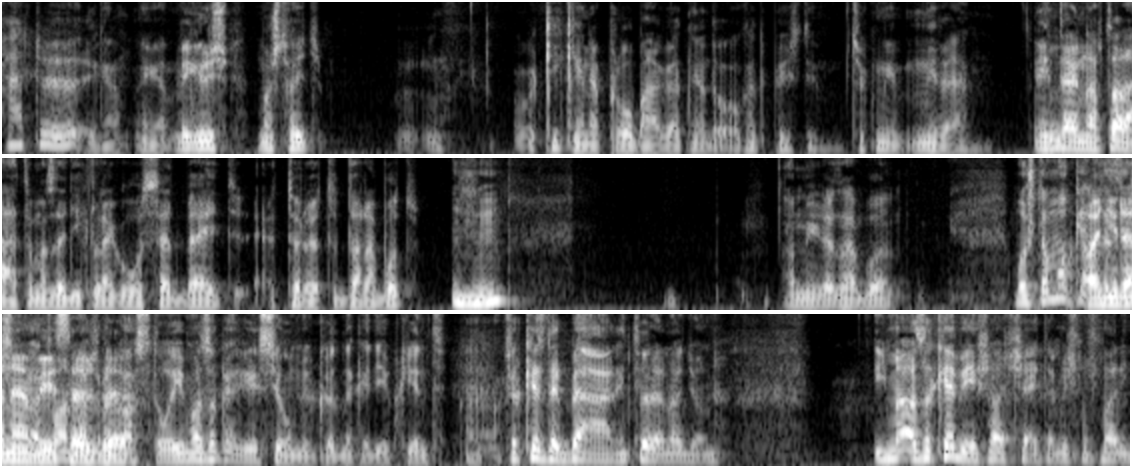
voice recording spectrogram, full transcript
Hát igen, igen. Végül is most, hogy ki kéne próbálgatni a dolgokat, Pisti? Csak mi, mivel? Én tegnap találtam az egyik Lego egy törött darabot, Uh-huh. Ami igazából Most a Annyira makettezés nem miatt vészes, de- ragasztóim, azok egész jól működnek egyébként. Csak kezdek beállni tőle nagyon. Így már az a kevés agysejtem is most már így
